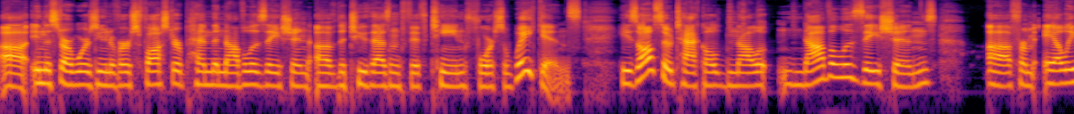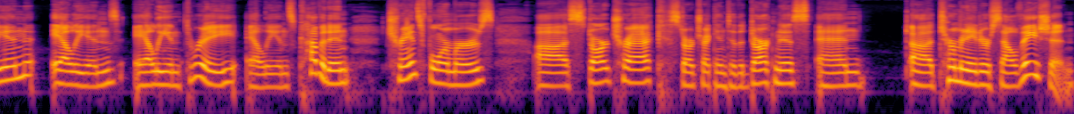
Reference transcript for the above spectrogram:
uh, in the Star Wars universe, Foster penned the novelization of the 2015 Force Awakens. He's also tackled no- novelizations uh, from Alien, Aliens, Alien 3, Aliens Covenant, Transformers, uh, Star Trek, Star Trek Into the Darkness, and uh, Terminator Salvation.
